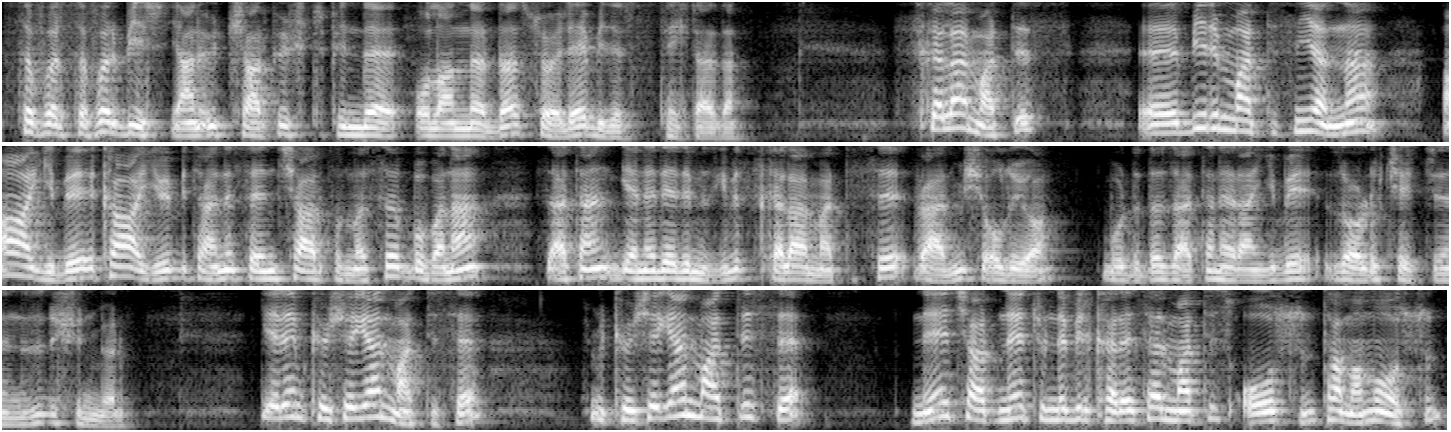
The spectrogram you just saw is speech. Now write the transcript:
0 0 1 yani 3 çarpı 3 tipinde olanları da söyleyebiliriz tekrardan. Skalar matris e, birim matrisin yanına A gibi K gibi bir tane sayının çarpılması bu bana zaten gene dediğimiz gibi skalar matrisi vermiş oluyor. Burada da zaten herhangi bir zorluk çekeceğinizi düşünmüyorum. Gelelim köşegen matrise. Şimdi köşegen matris de N çarpı N türünde bir karesel matris olsun. Tamam olsun.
